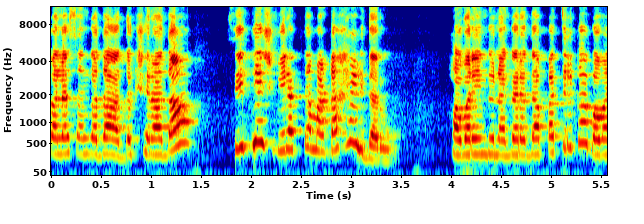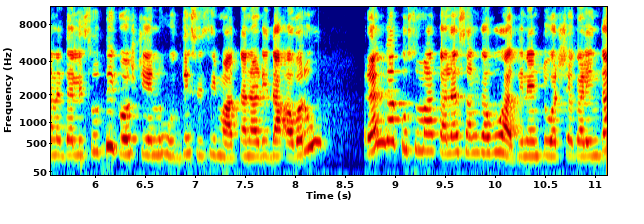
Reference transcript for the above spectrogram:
ಕಲಾ ಸಂಘದ ಅಧ್ಯಕ್ಷರಾದ ಸಿದ್ದೇಶ್ ವಿರಕ್ತಮಠ ಹೇಳಿದರು. ಅವರಿಂದು ನಗರದ ಪತ್ರಿಕಾ ಭವನದಲ್ಲಿ ಸುದ್ದಿಗೋಷ್ಠಿಯನ್ನು ಉದ್ದೇಶಿಸಿ ಮಾತನಾಡಿದ ಅವರು, ರಂಗಕುಸುಮ ಕಲಾ ಸಂಘವು ಹದಿನೆಂಟು ವರ್ಷಗಳಿಂದ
